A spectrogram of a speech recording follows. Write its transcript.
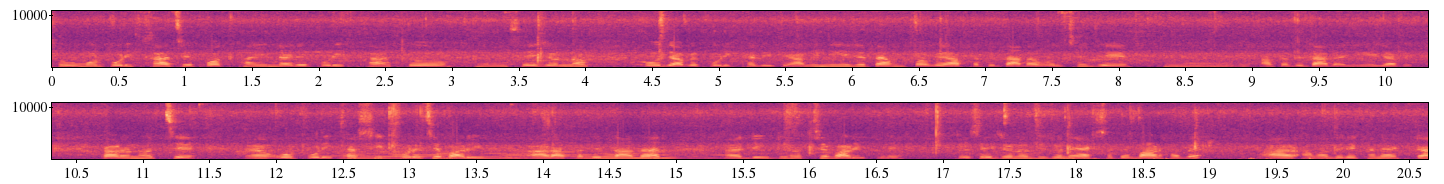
সৌমর পরীক্ষা আছে, পথ ফাইন্ডারের পরীক্ষা, তো সেই জন্য ও যাবে পরীক্ষা দিতে। আমি নিয়ে যেতাম, তবে আপনাদের দাদা বলছে যে আপনাদের দাদা নিয়ে যাবে। কারণ হচ্ছে ওর পরীক্ষার সিট পড়েছে বারুইপুর, আর আপনাদের দাদার ডিউটি হচ্ছে বারুইপুরে। তো সেই জন্য দুজনে একসাথে বার হবে। আর আমাদের এখানে একটা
